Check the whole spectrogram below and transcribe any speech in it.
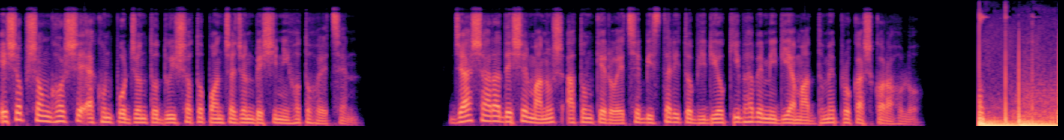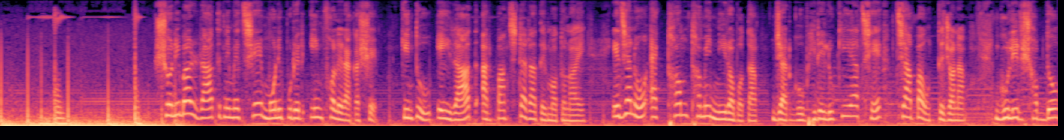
এসব সংঘর্ষে এখন পর্যন্ত দুইশত জন বেশি নিহত হয়েছেন। যা সারা দেশের মানুষ আতঙ্কে রয়েছে বিস্তারিত ভিডিও কীভাবে মিডিয়া মাধ্যমে প্রকাশ করা হলো। শনিবার রাত নেমেছে মণিপুরের ইম্ফলের আকাশে। কিন্তু এই রাত আর পাঁচটা রাতের মতো নয়। এ যেন এক থমথমে নীরবতা, যার গভীরে লুকিয়ে আছে চাপা উত্তেজনা। গুলির শব্দ,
